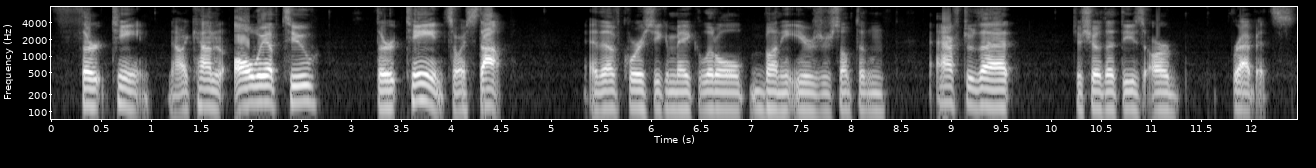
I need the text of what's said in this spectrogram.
13. Now I counted all the way up to 13, so I stop. And then, of course, you can make little bunny ears or something after that to show that these are rabbits.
